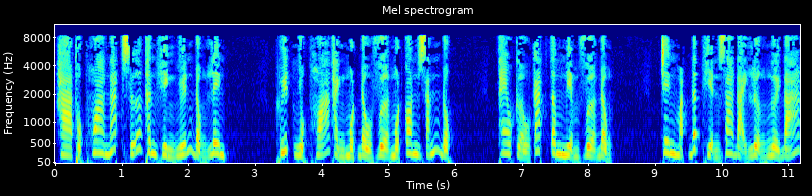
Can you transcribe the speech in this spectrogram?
hà thục hoa nát giữa thân hình nguyễn động lên, huyết nhục hóa thành một đầu vừa một con rắn độc, theo cửa cát tâm niệm vừa động, trên mặt đất hiện ra đại lượng người đá,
